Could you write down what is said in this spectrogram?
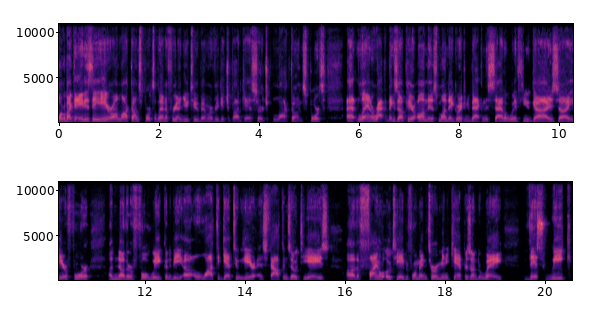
Welcome back to A to Z here on Locked On Sports Atlanta, free on YouTube and wherever you get your podcast. Search Locked On Sports Atlanta. Wrapping things up here on this Monday. Great to be back in the saddle with you guys uh, here for another full week. Going to be uh, a lot to get to here as Falcons OTAs. Uh, the final OTA before mandatory minicamp is underway this week.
